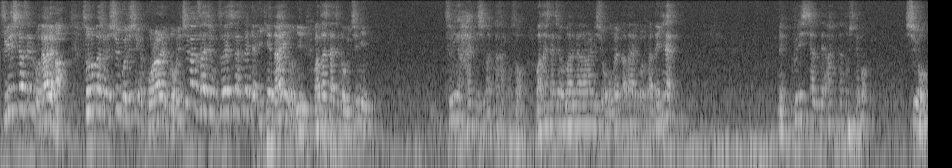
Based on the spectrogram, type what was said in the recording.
告げ知らせるのであればその場所に主ご自身が来られるのを一番最初に告げ知らせなきゃいけないのに私たちのうちに罪が入ってしまったからこそ私たちは生まれながらに主を褒めたたえることができない、ね、クリスチャンであったとしても主を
